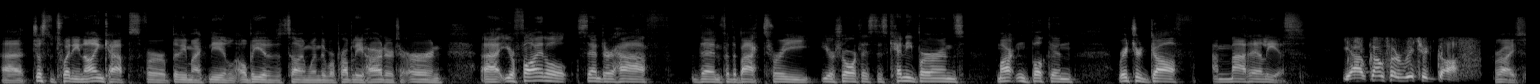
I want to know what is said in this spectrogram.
uh, just the 29 caps for Billy McNeill, albeit at a time when they were probably harder to earn. Uh, your final centre half then for the back three, your shortlist is Kenny Burns, Martin Buchan, Richard Gough, and Matt Elliott. Yeah, I've gone for Richard Gough. Right.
